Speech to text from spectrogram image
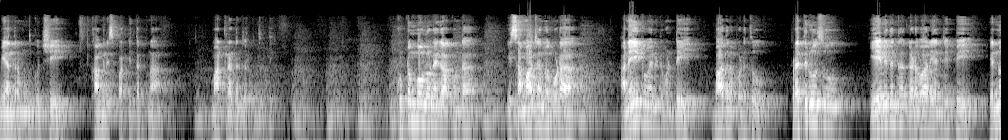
మీ అందరి ముందుకు వచ్చి కాంగ్రెస్ పార్టీ తరఫున మాట్లాడడం జరుగుతుంది. కుటుంబంలోనే కాకుండా ఈ సమాజంలో కూడా అనేకమైనటువంటి బాధలు పడుతూ ప్రతిరోజు ఏ విధంగా గడవాలి అని చెప్పి ఎన్నో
